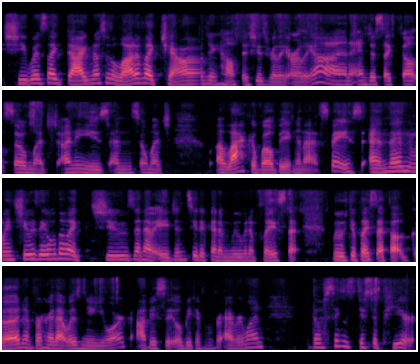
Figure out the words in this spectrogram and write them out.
she was like diagnosed with a lot of like challenging health issues really early on, and just like felt so much unease and so much a lack of well-being in that space. And then when she was able to like choose and have agency to kind of move in a place that moved to a place that felt good, and for her that was New York. Obviously, it will be different for everyone. Those things disappeared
